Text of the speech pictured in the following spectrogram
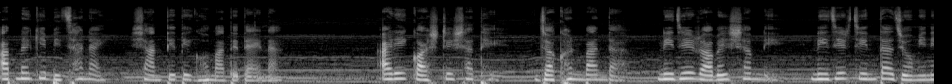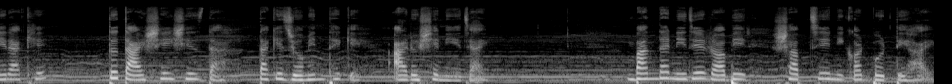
আপনাকে বিছানায় শান্তিতে ঘুমাতে দেয় না। আর এই কষ্টের সাথে যখন বান্দা নিজের রবের সামনে নিজের চিন্তা জমিনে রাখে, তো তার সেই সিজদা তাকে জমিন থেকে আরও সে নিয়ে যায়। বান্দা নিজের রবের সবচেয়ে নিকটবর্তী হয়।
